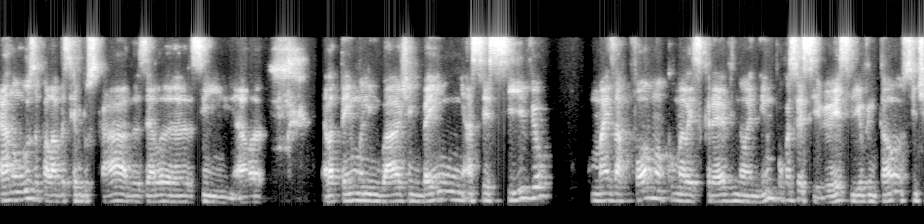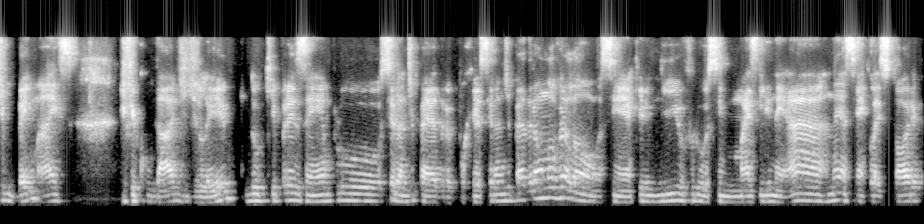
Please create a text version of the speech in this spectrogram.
ela não usa palavras rebuscadas, ela, assim, ela ela tem uma linguagem bem acessível, mas a forma como ela escreve não é nem um pouco acessível. Esse livro, então, eu senti bem mais dificuldade de ler do que, por exemplo, Cirano de Pedra, porque Cirano de Pedra é um novelão, assim, é aquele livro assim mais linear, né, assim, aquela história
